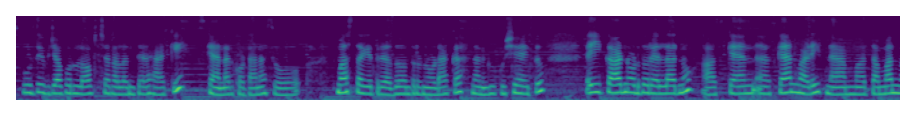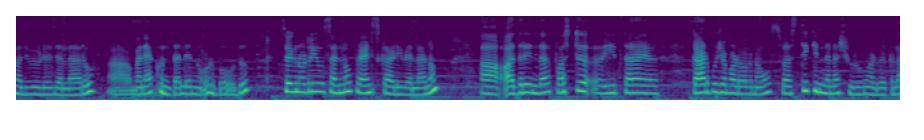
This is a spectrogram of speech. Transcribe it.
Spoorthi Bijapur blogs channel ಅಂತೇಳಿ ಹಾಕಿ ಸ್ಕ್ಯಾನರ್ ಕೊಟ್ಟಾನ. ಸೊ ಮಸ್ತ್ ಆಗೈತೆ ರೀ ಅದು ಅಂತೂ ನೋಡಾಕ ನನಗೂ ಖುಷಿ ಆಯಿತು. ಈ ಕಾರ್ಡ್ ನೋಡಿದವ್ರು ಎಲ್ಲರೂ ಆ ಸ್ಕ್ಯಾನ್ ಸ್ಕ್ಯಾನ್ ಮಾಡಿ ನಮ್ಮ ತಮ್ಮನ ಮದುವೆ ವಿಡಿಯೋಸ್ ಎಲ್ಲರೂ ಮನ್ಯಾಗ ಕುಂತಲ್ಲೇ ನೋಡ್ಬೋದು. ಸೊ ಈಗ ನೋಡ್ರಿ ಇವು ಸಣ್ಣ ಫ್ರೆಂಡ್ಸ್ ಕಾರ್ಡ್ ಇವೆಲ್ಲನೂ. ಅದರಿಂದ ಫಸ್ಟ್ ಈ ಥರ ಕಾರ್ಡ್ ಪೂಜೆ ಮಾಡುವಾಗ ನಾವು ಸ್ವಸ್ತಿಕಿಂದನೇ ಶುರು ಮಾಡಬೇಕಲ್ಲ.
